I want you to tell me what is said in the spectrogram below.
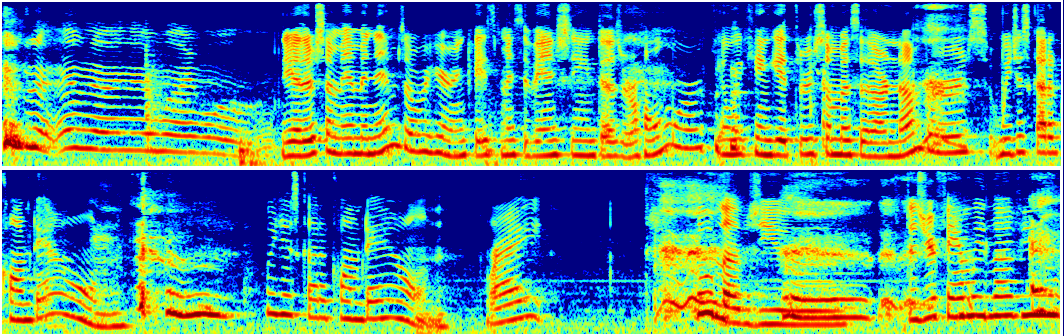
Yeah, there's some M&Ms over here in case Miss Evangeline does her homework and we can get through some of our numbers. We just got to calm down. We just got to calm down, right? Who loves you? Does your family love you?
